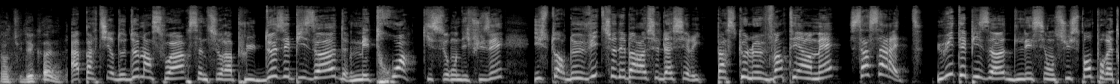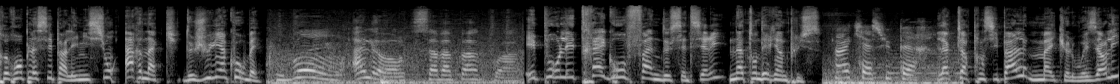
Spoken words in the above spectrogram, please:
Non, tu déconnes. À partir de demain soir, ce ne sera plus deux épisodes, mais trois qui seront diffusés, histoire de vite se débarrasser de la série. Parce que le 21 mai, ça s'arrête. Huit épisodes laissés en suspens pour être remplacés par l'émission Arnaque de Julien Courbet. Bon, alors, ça va pas quoi. Et pour les très gros fans de cette série, n'attendez rien de plus. Ok, super. L'acteur principal, Michael Weatherly,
